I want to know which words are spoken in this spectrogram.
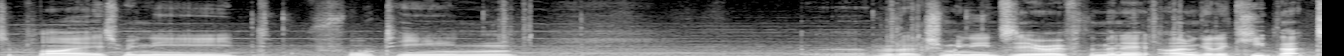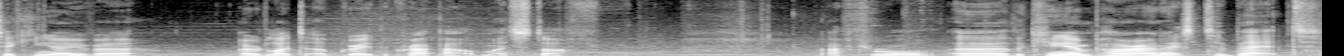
Supplies, we need 14. Uh, production, we need 0 for the minute. I'm going to keep that ticking over. I would like to upgrade the crap out of my stuff. After all. Uh, the Qing Empire annexed Tibet.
